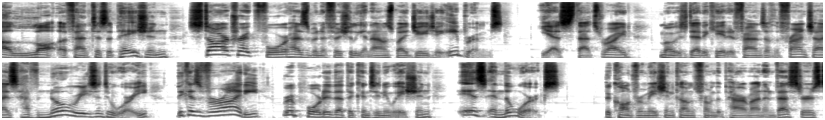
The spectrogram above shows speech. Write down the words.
a lot of anticipation, Star Trek 4 has been officially announced by J.J. Abrams. Yes, that's right, most dedicated fans of the franchise have no reason to worry because Variety reported that the continuation is in the works. The confirmation comes from the Paramount Investors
